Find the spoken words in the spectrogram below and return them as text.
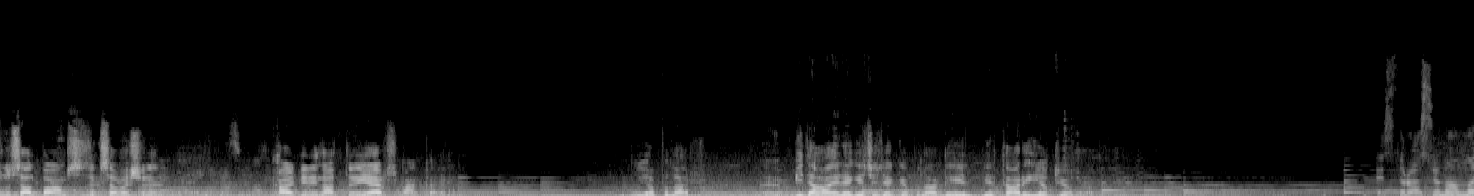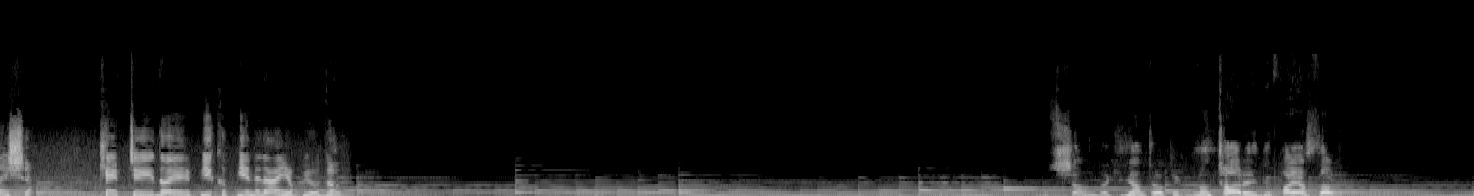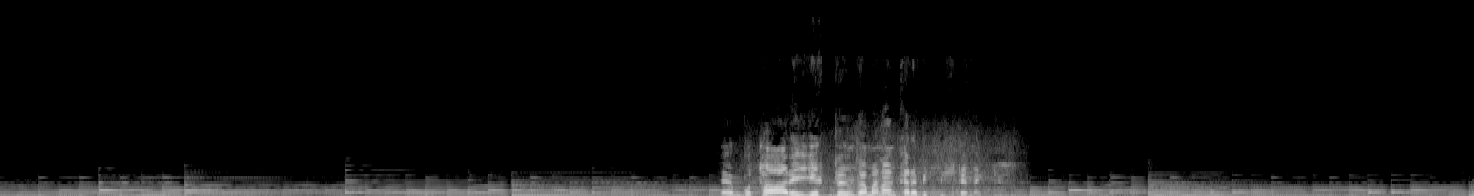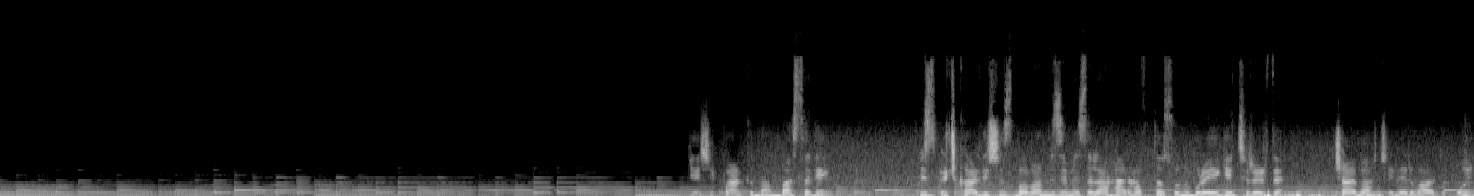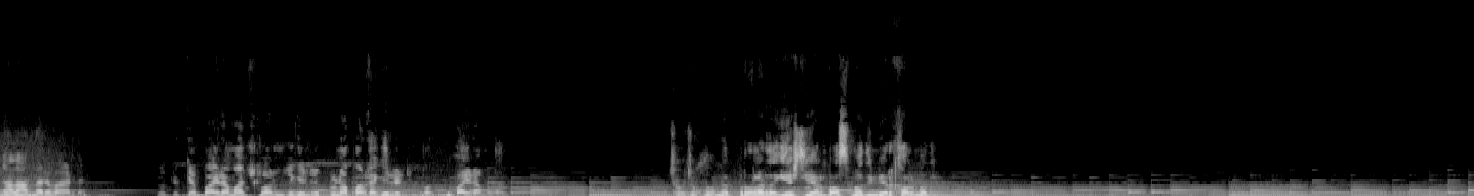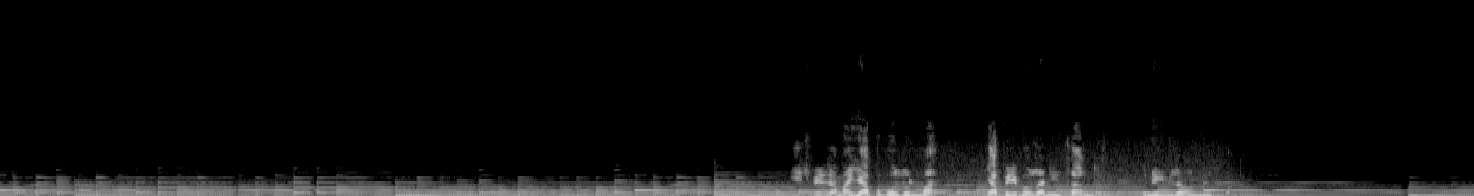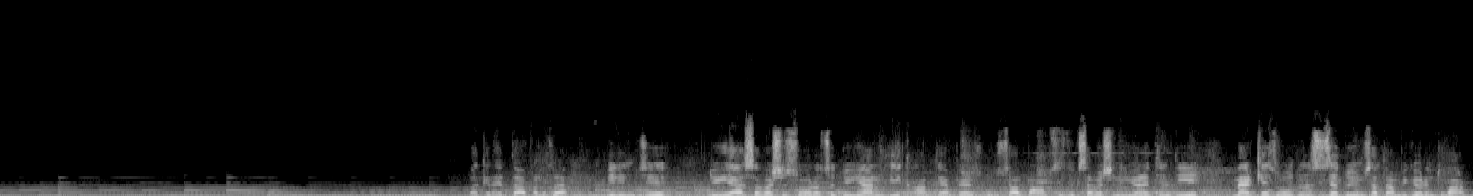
Ulusal Bağımsızlık Savaşı'nın kalbinin attığı yer Ankara. Bu yapılar e, bir daha ele geçecek yapılar değil, bir tarih yatıyor burada. Restorasyon anlayışı kepçeyi dayayıp yıkıp yeniden yapıyordu. Şanındaki yan taraftaki bulunan tarihi bir fayanslardı. Sen bu tarihi yıktığın zaman Ankara bitmiş demektir. Gençlik Parkı'ndan bahsedeyim. Biz üç kardeşiz. Babam bizi mesela her hafta sonu buraya getirirdi. Çay bahçeleri vardı, oyun alanları vardı. Çocukken bayram açıklarımıza gelirdik, Luna Park'a gelirdik ba- bayramda. Çocukluğum hep buralarda geçti yani basmadığım yer kalmadı. Hiçbir zaman yapı bozulmaz. Yapıyı bozan insandır. Bunu hiçbir zaman unutma. Bakın etrafınıza. Birinci Dünya Savaşı sonrası dünyanın ilk anti-emperyalist ulusal bağımsızlık savaşının yönetildiği merkez olduğunu size duyumsatan bir görüntü var mı?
